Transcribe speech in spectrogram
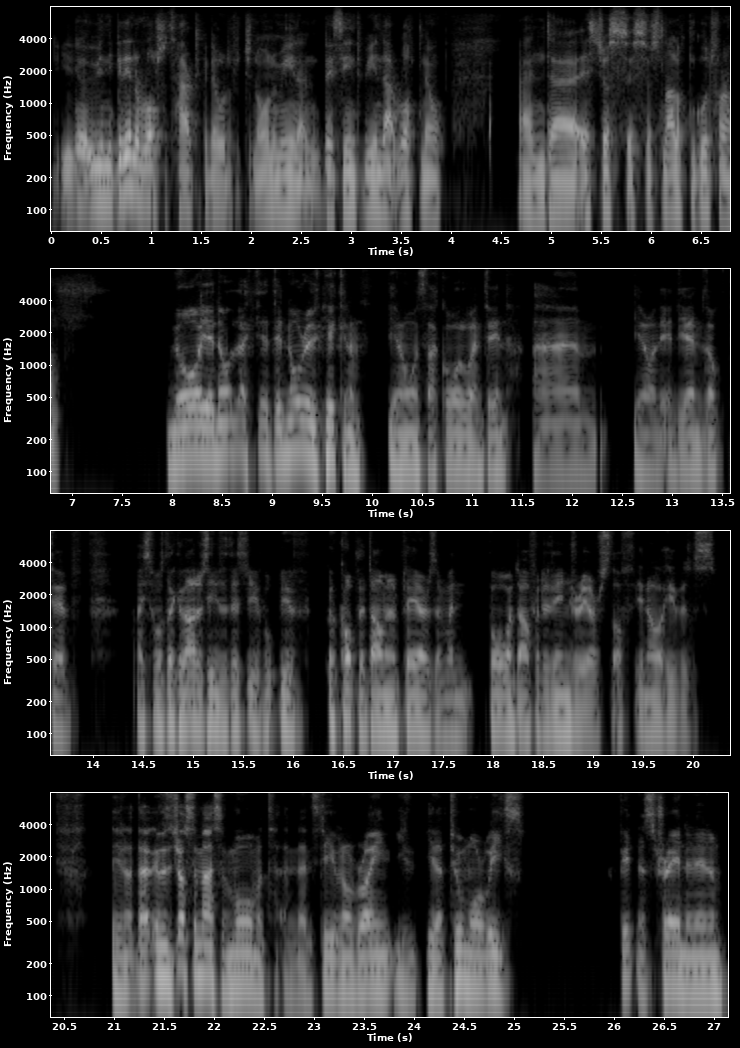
you know when you get in a rush, it's hard to get out of it. You know what I mean? And they seem to be in that rut now and uh, it's just it's just not looking good for him. No, you know, like they did no real kicking him. You know, once that goal went in, um, you know, in the, in the end, look, they've, I suppose, like a lot of teams with this, you've you've a couple of dominant players, and when Bowe went off with an injury or stuff, you know, he was, you know, that it was just a massive moment. And then Stephen O'Brien, you you have two more weeks fitness training in him,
